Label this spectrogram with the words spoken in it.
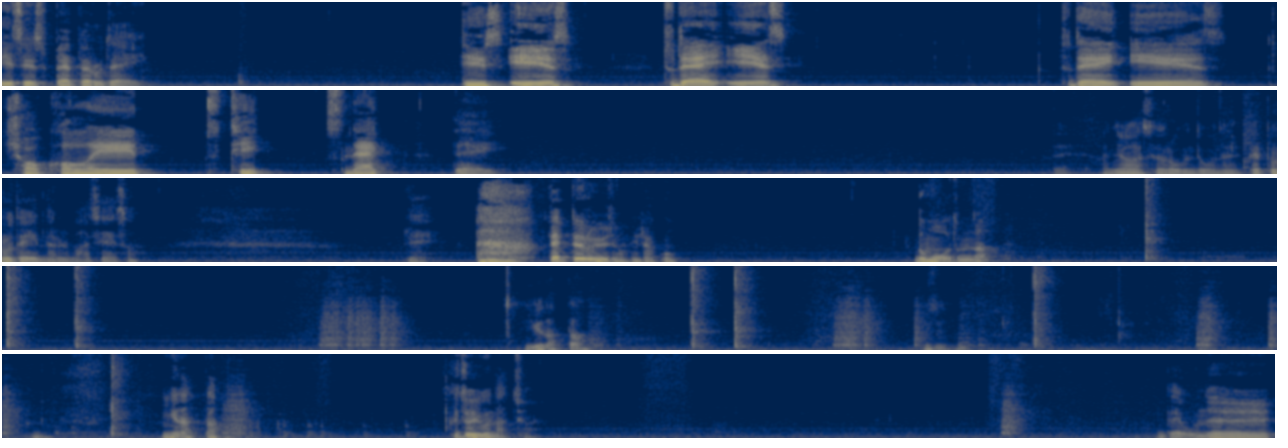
This is Pepero Day. This is today is today is chocolate stick snack day. 네, 안녕하세요 여러분들 오늘 빼빼로 데이 날을 맞이해서 네 빼빼로 요정이라고 너무 어둡나? 이게 낫다. 그지 이게 낫다. 그죠 이거 낫죠. 네 오늘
